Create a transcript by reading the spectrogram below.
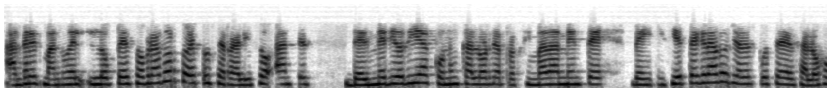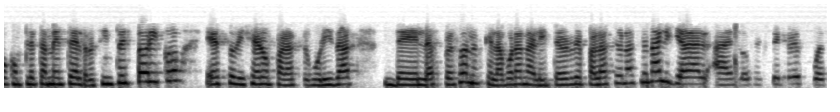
Andrés Manuel López Obrador. Todo esto se realizó antes del mediodía con un calor de aproximadamente 27 grados, ya después se desalojó completamente el recinto histórico, esto dijeron para seguridad de las personas que laboran al interior del Palacio Nacional y ya en los exteriores pues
